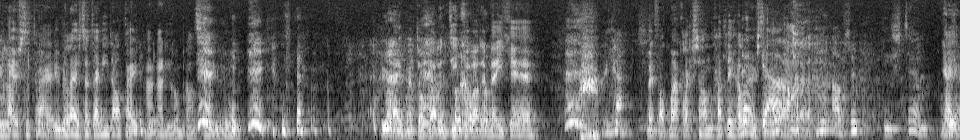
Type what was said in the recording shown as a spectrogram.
U luistert daar, u luistert daar niet altijd naar, naar die Ron Brandsteder. U, u lijkt me toch wel een type wat een beetje ja, met wat makkelijk zand gaat liggen luisteren. ja absoluut. Die stem. Ja, ja,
